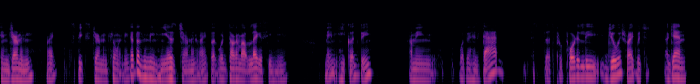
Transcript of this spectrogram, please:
in Germany, right? Speaks German fluently. That doesn't mean he is German, right? But we're talking about legacy here. Maybe he could be. I mean, was it his dad? That's purportedly Jewish, right? Which, again,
